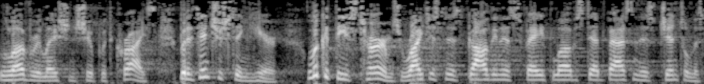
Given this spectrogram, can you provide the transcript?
love relationship with Christ. But it's interesting here. Look at these terms. Righteousness, godliness, faith, love, steadfastness, gentleness.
